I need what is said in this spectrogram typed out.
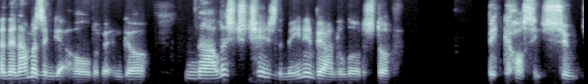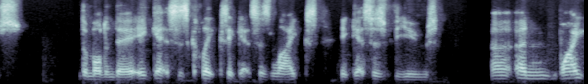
and then Amazon get hold of it and go nah, let's just change the meaning behind a load of stuff because it suits the modern day. It gets us clicks, it gets us likes, it gets us views. Uh, and why,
